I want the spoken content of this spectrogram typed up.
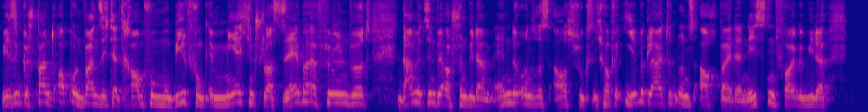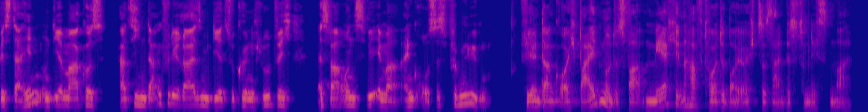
Wir sind gespannt, ob und wann sich der Traum vom Mobilfunk im Märchenschloss selber erfüllen wird. Damit sind wir auch schon wieder am Ende unseres Ausflugs. Ich hoffe, ihr begleitet uns auch bei der nächsten Folge wieder. Bis dahin und dir, Markus, herzlichen Dank für die Reise mit dir zu König Ludwig. Es war uns wie immer ein großes Vergnügen. Vielen Dank euch beiden und es war märchenhaft, heute bei euch zu sein. Bis zum nächsten Mal.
